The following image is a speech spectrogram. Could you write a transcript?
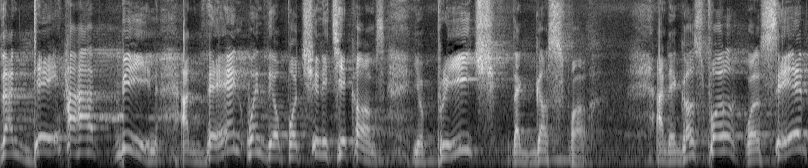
than they have been. And then when the opportunity comes, you preach the gospel. And the gospel will save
